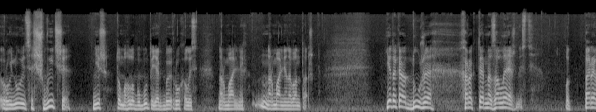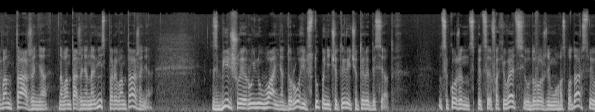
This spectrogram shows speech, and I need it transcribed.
руйнуються швидше, ніж то могло би бути, якби рухались нормальні, нормальні навантаження. Є така дуже характерна залежність. Перевантаження, навантаження на вісь, перевантаження збільшує руйнування дороги в ступені 4,4. Ну, Це кожен фахівець у дорожньому господарстві,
